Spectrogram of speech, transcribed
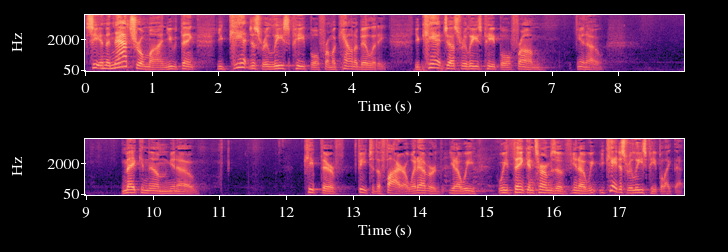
See, in the natural mind, you think you can't just release people from accountability. You can't just release people from, you know, making them, you know, keep their feet to the fire or whatever. You know, we, we think in terms of, you know, we, you can't just release people like that.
